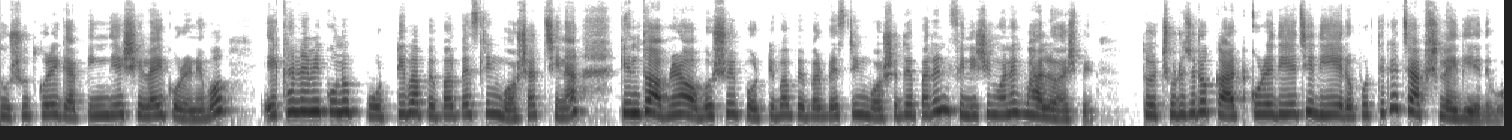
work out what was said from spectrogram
দুশুত করে গ্যাপিং দিয়ে সেলাই করে নেব। এখানে আমি কোনো পট্টি বা পেপার পেস্টিং বসাচ্ছি না, কিন্তু আপনারা অবশ্যই পট্টি বা পেপার পেস্টিং বসাতে পারেন ফিনিশিং অনেক ভালো আসবে। তো ছোট ছোট কাট করে দিয়েছি, দিয়ে এর ওপর থেকে চাপ সেলাই দিয়ে দেবো।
